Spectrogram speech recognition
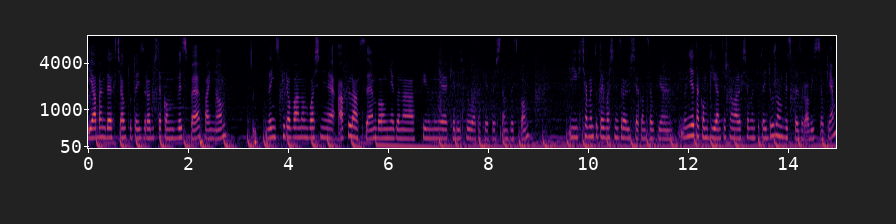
Ja będę chciał tutaj zrobić taką wyspę fajną, zainspirowaną właśnie Aplasem, bo u niego na filmie kiedyś było takie coś z tą wyspą. I chciałbym tutaj właśnie zrobić taką całkiem, no nie taką gigantyczną, ale chciałbym tutaj dużą wyspę zrobić całkiem.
